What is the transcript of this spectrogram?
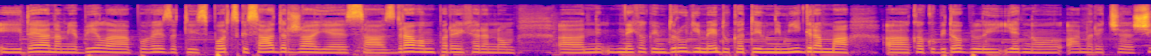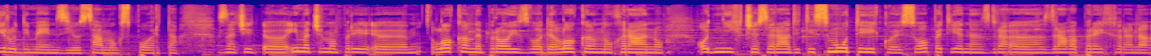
i ideja nam je bila povezati sportske sadržaje sa zdravom prehranom, nekakvim drugim edukativnim igrama kako bi dobili jednu, ajmo reći, širu dimenziju samog sporta. Znači, e, imat ćemo pri, e, lokalne proizvode, lokalnu hranu, od njih će se raditi smuti koji su opet jedna e, zdrava prehrana.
